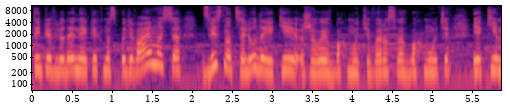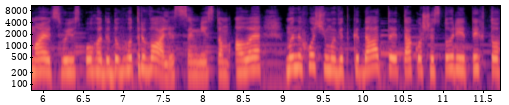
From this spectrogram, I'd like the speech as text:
типів людей, на яких ми сподіваємося. Звісно, це люди, які жили в Бахмуті, виросли в Бахмуті, які мають свої спогади довготривалі з цим містом. Але ми не хочемо відкидати також історії тих, хто.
